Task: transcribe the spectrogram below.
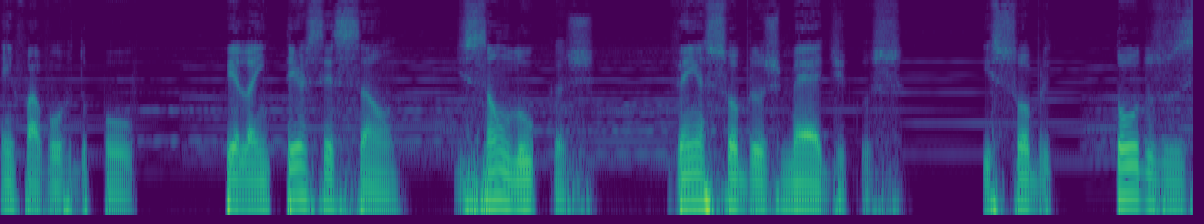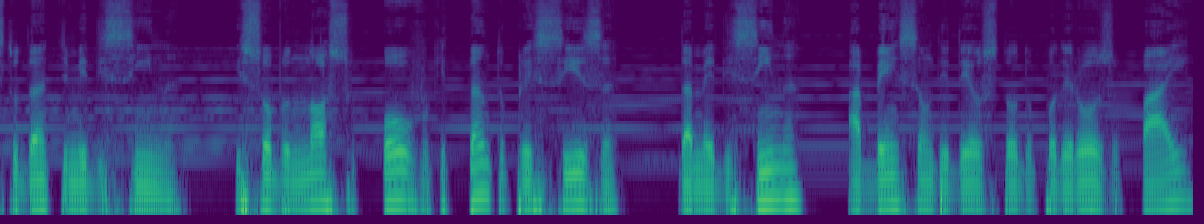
em favor do povo. Pela intercessão de São Lucas, venha sobre os médicos e sobre todos os estudantes de medicina e sobre o nosso povo que tanto precisa da medicina a bênção de Deus Todo-Poderoso, Pai,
